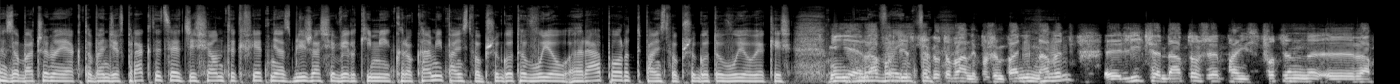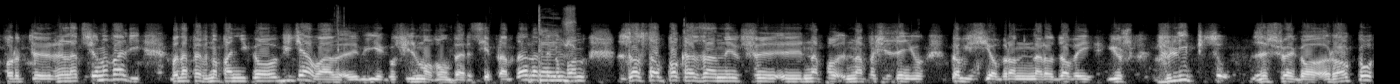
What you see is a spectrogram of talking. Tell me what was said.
Zobaczymy, jak to będzie w praktyce. 10 kwietnia zbliża się wielkimi krokami. Państwo przygotowują raport, państwo przygotowują jakieś. Nie, nie, raport jest przygotowany, proszę pani. Mhm. Nawet e, liczę na to, że państwo ten e, raport relacjonowali, bo na pewno pani go widziała, e, jego filmową wersję, prawda? Dlatego już... on został pokazany w, na, na posiedzeniu Komisji Obrony Narodowej już w lipcu zeszłego roku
